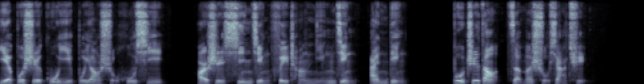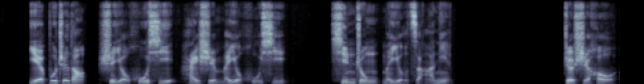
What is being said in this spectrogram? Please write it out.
也不是故意不要数呼吸，而是心境非常宁静安定，不知道怎么数下去，也不知道是有呼吸还是没有呼吸，心中没有杂念。这时候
